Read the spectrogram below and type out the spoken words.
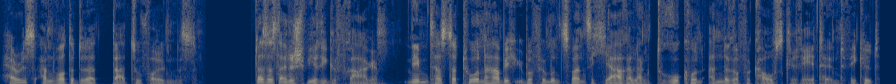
Harris antwortete dazu folgendes. Das ist eine schwierige Frage. Neben Tastaturen habe ich über 25 Jahre lang Drucker und andere Verkaufsgeräte entwickelt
